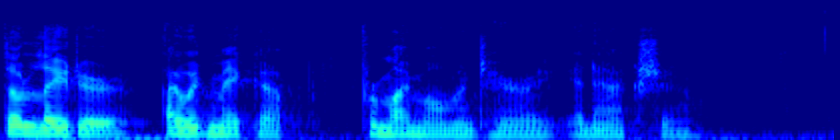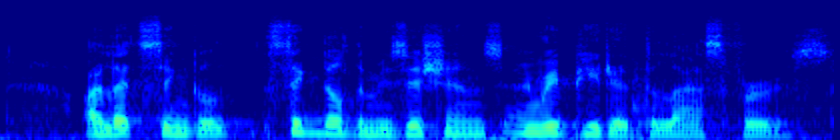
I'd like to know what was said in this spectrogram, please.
though later I would make up for my momentary inaction. Arlette singled, signaled the musicians and repeated the last verse.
